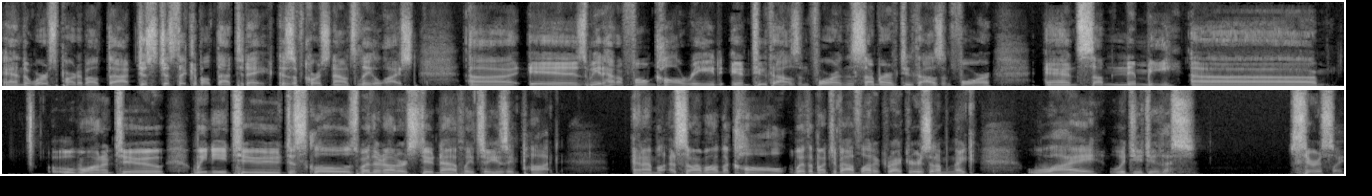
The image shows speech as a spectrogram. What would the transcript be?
And the worst part about that, just just think about that today, because of course now it's legalized, uh, is we had had a phone call Reid in 2004, in the summer of 2004, and some NIMBY, uh, wanted to, we need to disclose whether or not our student athletes are using pot. And I'm so I'm on the call with a bunch of athletic directors, and I'm like, why would you do this? Seriously,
